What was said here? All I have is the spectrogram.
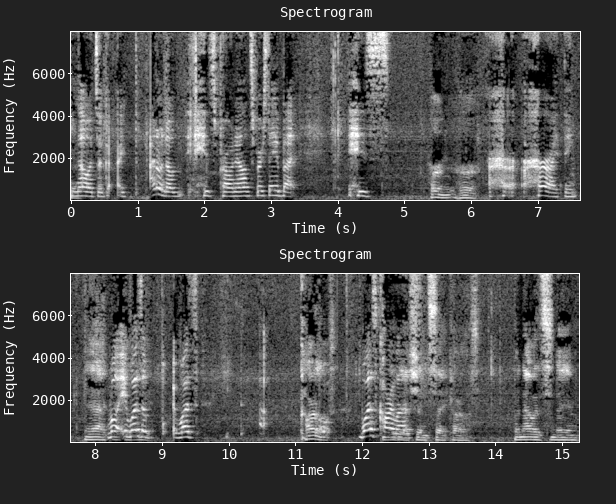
Yeah. no, it's a I, I don't know his pronouns per se, but his Her, her. her her I think. Yeah. I Well, think it was a it was Carlos. was Maybe I shouldn't say Carlos. But now it's name,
